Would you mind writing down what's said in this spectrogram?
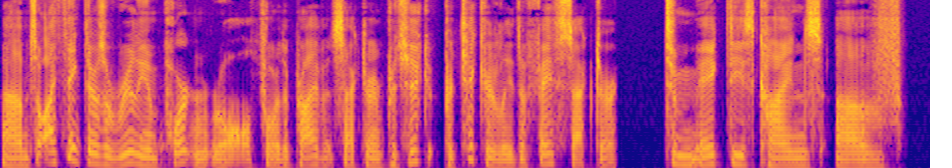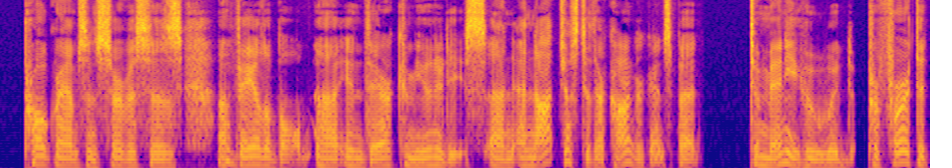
um, so I think there's a really important role for the private sector, and partic- particularly the faith sector, to make these kinds of programs and services available uh, in their communities, and, and not just to their congregants, but to many who would prefer to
